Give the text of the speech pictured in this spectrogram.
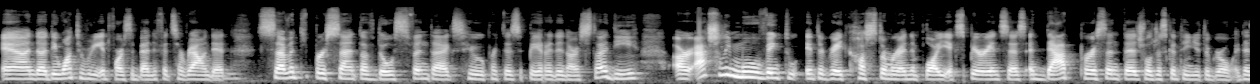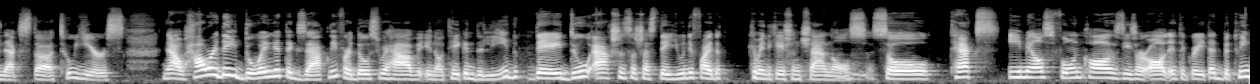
and uh, they want to reinforce the benefits around it. Mm-hmm. 70% of those fintechs who participated in our study are actually moving to integrate customer and employee experiences, and that percentage will just continue to grow in the next uh, two years. Now, how are they doing it exactly? For those who have, you know, taken the lead, they do actions such as they unify the communication channels. Mm-hmm. So texts, emails, phone calls, these are all integrated between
